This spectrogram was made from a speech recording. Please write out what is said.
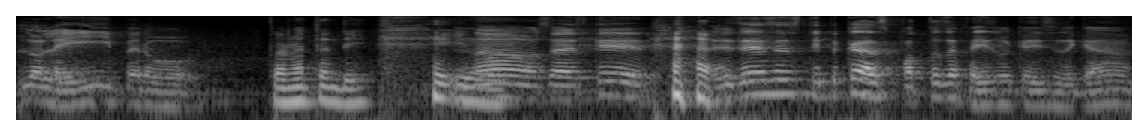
lo leí, pero. Pero no entendí. No, o sea, es que. Es de esas típicas fotos de Facebook que dices de que. ah,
